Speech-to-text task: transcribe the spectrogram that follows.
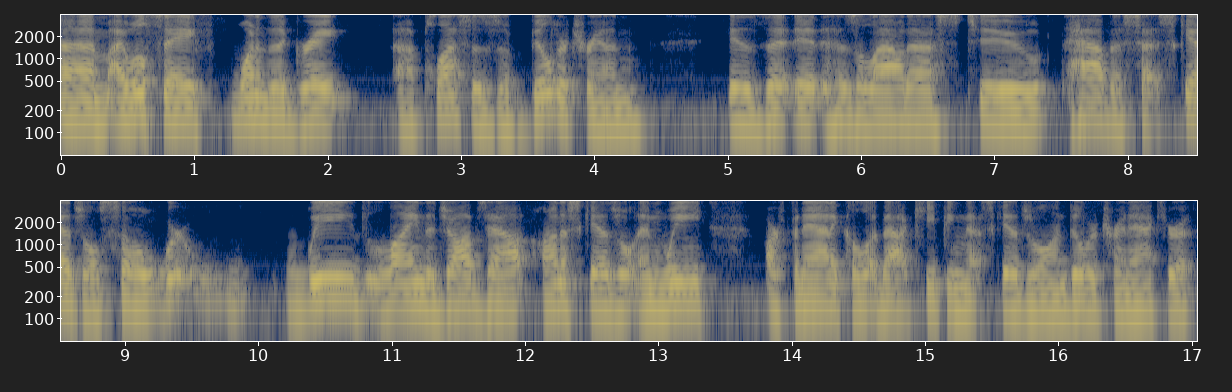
Um, I will say one of the great uh, pluses of Buildertrend is that it has allowed us to have a set schedule. So we're we line the jobs out on a schedule, and we are fanatical about keeping that schedule on Buildertrend accurate.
